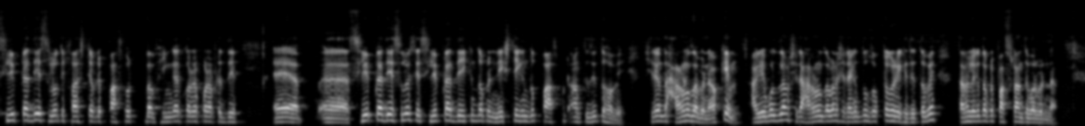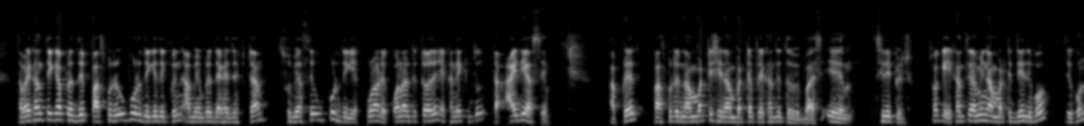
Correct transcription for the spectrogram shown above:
স্লিপটা দিয়েছিল, অতি ফার্স্টে আপনার পাসপোর্ট বা ফিঙ্গার করার পর আপনার যে স্লিপটা দিয়েছিল, সেই স্লিপটা দিয়ে কিন্তু আপনার নেক্সটে কিন্তু পাসপোর্ট আনতে দিতে হবে। সেটা কিন্তু হারানো যাবে না ওকে আগে বললাম সেটা হারানো যাবে না, সেটা কিন্তু যত্ন করে রেখে দিতে হবে, তাহলে কিন্তু আপনি পাসপোর্ট আনতে পারবেন না। তারপর এখান থেকে আপনার যে পাসপোর্টের উপর দিকে দেখবেন, আমি আপনার দেখা যায় একটা ছবি আছে উপর দিকে কোনারে কোনার দেখতে পাচ্ছেন, এখানে কিন্তু একটা আইডি আছে। আপনার পাসপোর্টের নাম্বারটি সেই নাম্বারটি আপনি এখান দিতে হবে, বা স্লিপের ওকে এখান থেকে আমি নাম্বারটি দিয়ে দিব, দেখুন।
